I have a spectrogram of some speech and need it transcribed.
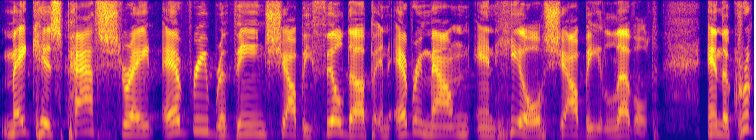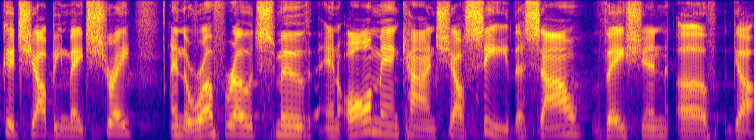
make his path straight. Every ravine shall be filled up, and every mountain and hill shall be leveled. And the crooked shall be made straight, and the rough road smooth, and all mankind shall see the salvation of God.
